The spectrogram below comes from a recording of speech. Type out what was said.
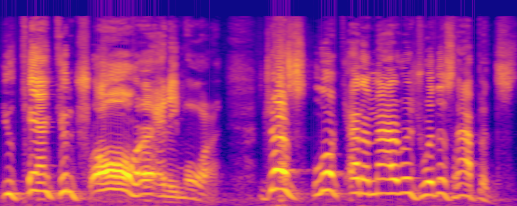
you can't control her anymore. Just look at a marriage where this happens.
